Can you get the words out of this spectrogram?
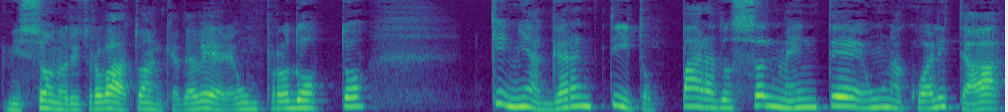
mi sono ritrovato anche ad avere un prodotto che mi ha garantito paradossalmente una qualità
